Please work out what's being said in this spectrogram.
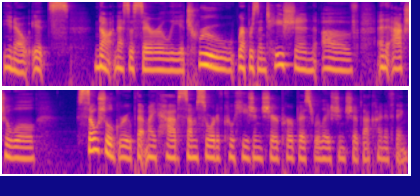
you know, it's not necessarily a true representation of an actual social group that might have some sort of cohesion, shared purpose, relationship, that kind of thing.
